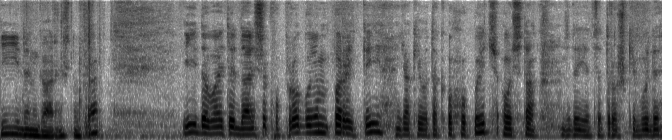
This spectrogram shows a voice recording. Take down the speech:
і Денгариш. Ну, так? І давайте далі попробуємо перейти, як його так охопити. Ось так, здається, трошки буде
